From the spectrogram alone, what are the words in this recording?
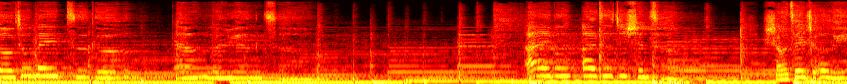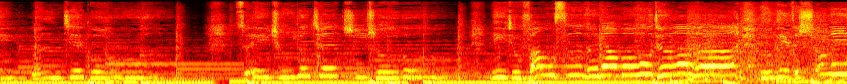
早就没资格谈论原则。爱不爱自己选择，少在这里问结果。最初有却执着，你就放肆的了不得。不配再说你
